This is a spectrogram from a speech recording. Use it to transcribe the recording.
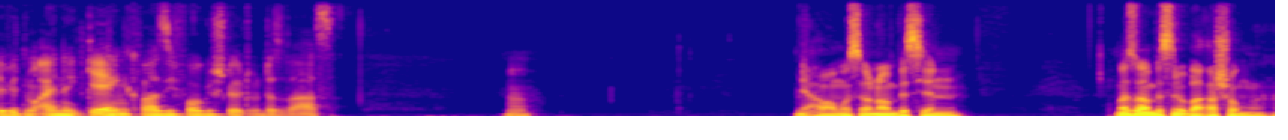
Da wird nur eine Gang quasi vorgestellt und das war's. ja, man muss auch noch ein bisschen, muss auch ein bisschen Überraschung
